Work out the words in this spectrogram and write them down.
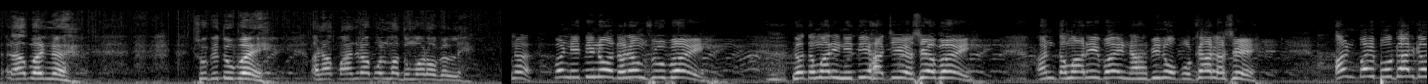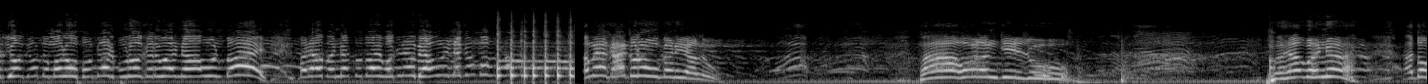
બરાબર ને. શું કીધું ભાઈ? અને પાંજરા પોલમાં ધુમાડો કરી લે. પણ નીતિનો ધર્મ શું ભાઈ? જો તમારી નીતિ સાચી હશે ભાઈ, અને તમારી ભાઈ નાભીનો પોકાર હશે. અને ભાઈ પોકાર કરજો, જો તમારો પોકાર પૂરો કરવા ના આવું ભાઈ, બરાબર ને તો તો એ વગડે બેહું ને ગમો. તમે કા કરો હું ગણી આલું? હા ઓળંકી છું. બરાબર ને? આ તો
